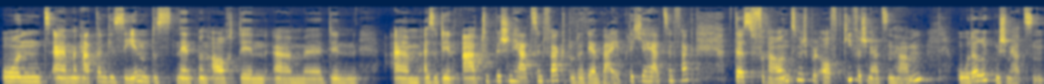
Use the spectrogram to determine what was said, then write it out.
Und ähm, man hat dann gesehen, und das nennt man auch den, ähm, den also den atypischen Herzinfarkt oder der weibliche Herzinfarkt, dass Frauen zum Beispiel oft Kieferschmerzen haben oder Rückenschmerzen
